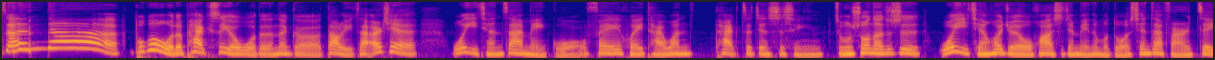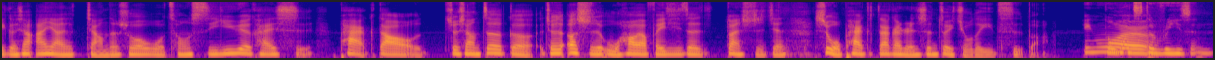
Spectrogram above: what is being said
真的。不过我的 pack 是有我的那个道理在，而且我以前在美国飞回台湾。Pack 这件事情怎么说呢？就是我以前会觉得我花的时间没那么多，现在反而这个像安雅讲的说，说我从十一月开始 pack 到就像这个就是二十五号要飞机这段时间，是我 pack 大概人生最久的一次吧。因为 What's the reason？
